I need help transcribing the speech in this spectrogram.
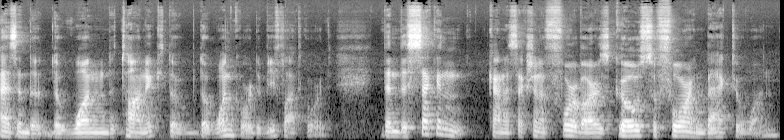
as in the, the one the tonic the, the one chord the b flat chord. Then the second kind of section of four bars goes to four and back to one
